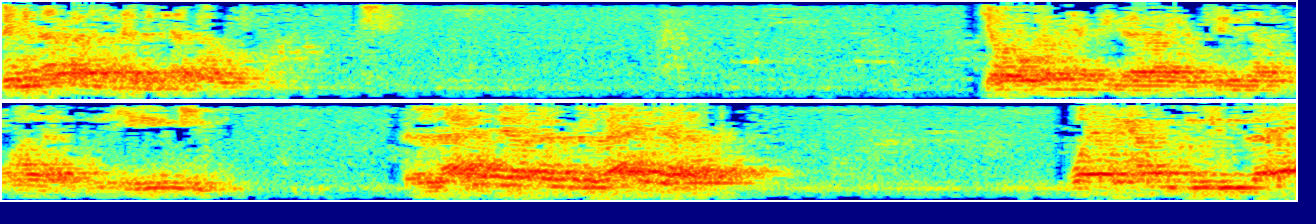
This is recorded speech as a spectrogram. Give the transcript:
Dengan apa kita bisa tahu itu? Jawabannya tidak lain dengan pada ilmi. Belajar dan belajar. Walhamdulillah,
